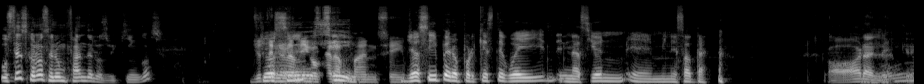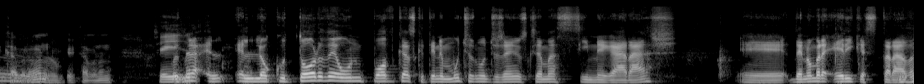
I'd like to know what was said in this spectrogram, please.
¿Ustedes conocen un fan de los vikingos? Yo, tengo un amigo que era fan, sí. Yo sí, pero porque este güey nació en, Minnesota. Órale, qué cabrón, qué cabrón. Pues mira, el, el, locutor de un podcast que tiene muchos, muchos años que se llama Cine Garage eh, de nombre Eric Estrada.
